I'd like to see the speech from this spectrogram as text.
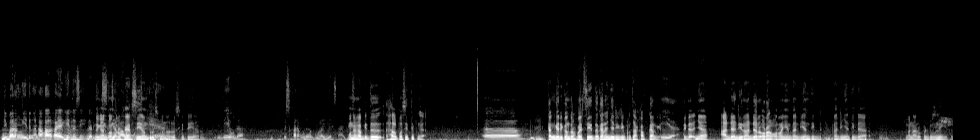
dibarengi dengan hal-hal kayak gitu Mhm. sih dari Dengan sejak kontroversi awal yang muncul, terus iya. menerus gitu ya. jadi ya udah sekarang udah mulai biasa aja Menganggap itu hal positif nggak? Eh, Kan dari kontroversi itu karena jadi dipercakapkan kan? Iya. Setidaknya ada di radar orang-orang yang tadian tidak tadinya tidak menaruh peduli gitu.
